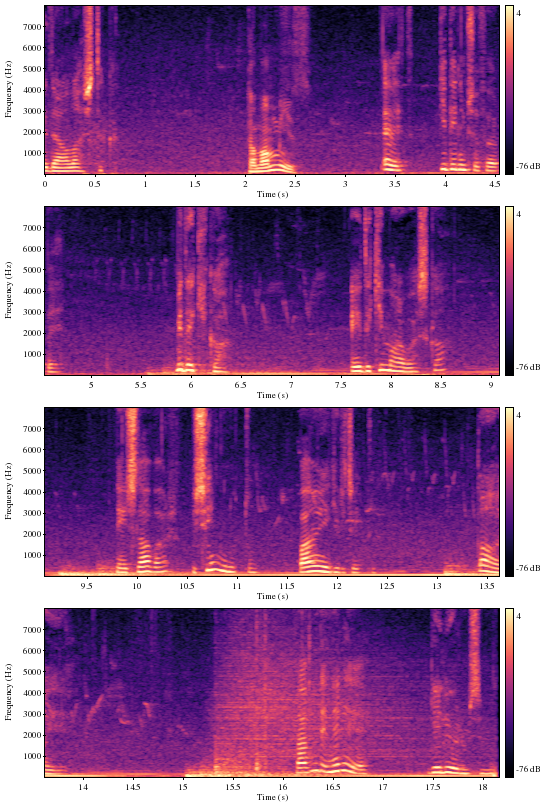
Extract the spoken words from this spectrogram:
Vedalaştık. Tamam mıyız? Evet, gidelim şoför bey. Bir dakika. Evde kim var başka? Necla var. Bir şey mi unuttun? Banyoya girecekti. Daha iyi. Ben de nereye? Geliyorum şimdi.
